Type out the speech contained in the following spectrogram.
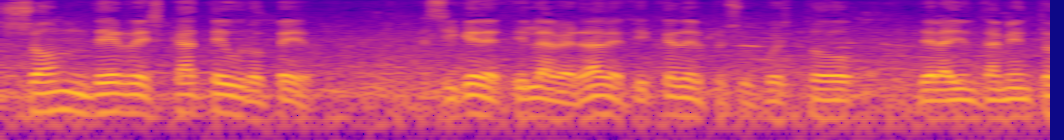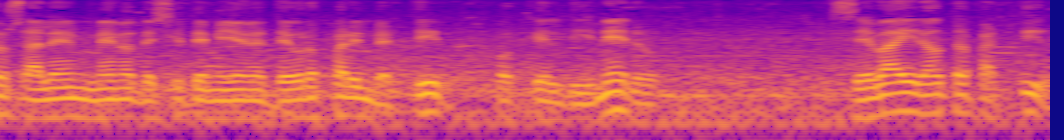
son de rescate europeo. Así que decir la verdad, decir que del presupuesto del ayuntamiento salen menos de 7 millones de euros para invertir, porque el dinero se va a ir a otra partida.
